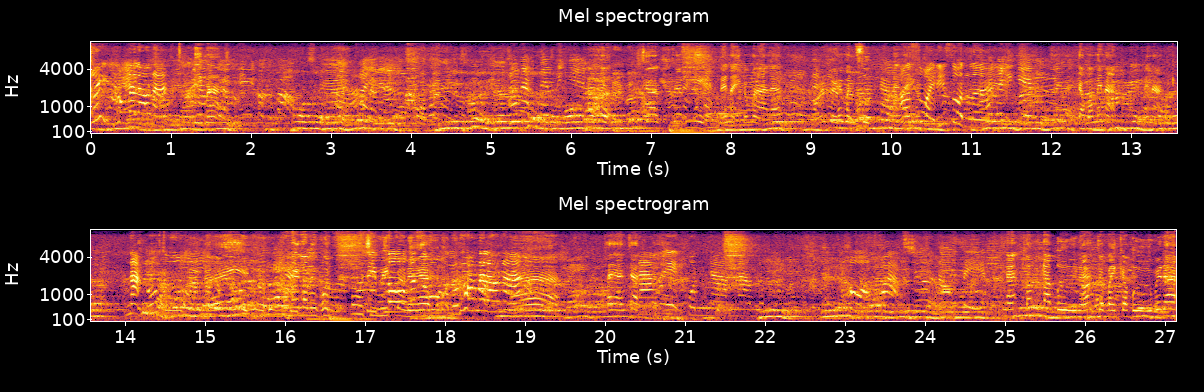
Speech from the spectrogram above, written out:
เฮ้ยทำได้แล้วนะดีมากเออแค่เพื่อพี่ไหนๆก็มาแล้วให้มันสุดไหนเอาสวยที่สุดเลยๆแต่ว่าไม่หนักไม่หนักหนักลูกทุ่งเฮ้ยทำไมเราเป็นคนสู้สิชีบวิตโลแบบก็นี้สู้หนูท่องได้แล้วนะอ่าถ้างั้นจัดนางเอกคนงามนามระบือขอ นะจะไปกระบือไม่ได้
